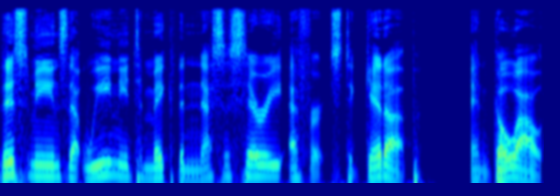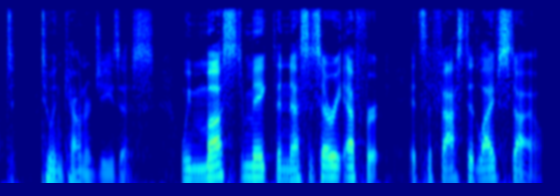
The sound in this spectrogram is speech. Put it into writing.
This means that we need to make the necessary efforts to get up and go out to encounter Jesus. We must make the necessary effort. It's the fasted lifestyle.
